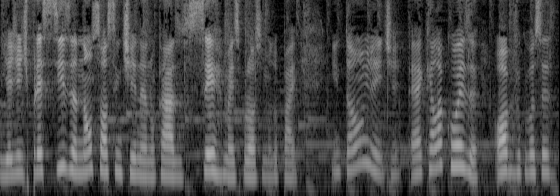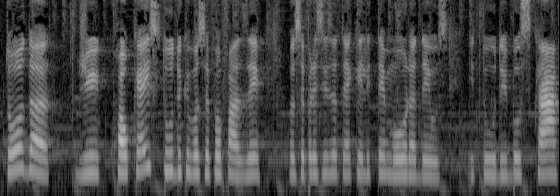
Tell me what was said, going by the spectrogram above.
E a gente precisa não só sentir, né, no caso, ser mais próximo do Pai. Então, gente, é aquela coisa. Óbvio que você toda de qualquer estudo que você for fazer, você precisa ter aquele temor a Deus e tudo e buscar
